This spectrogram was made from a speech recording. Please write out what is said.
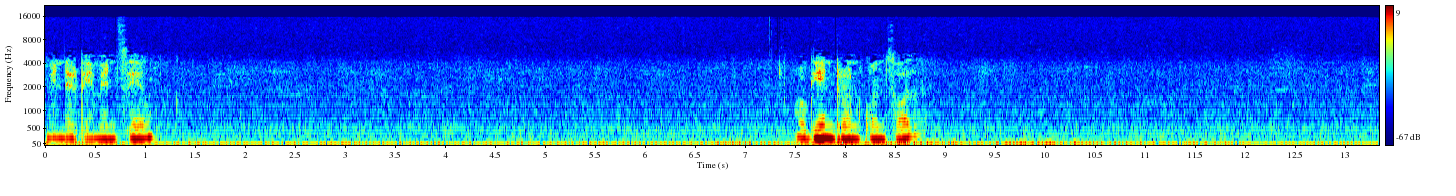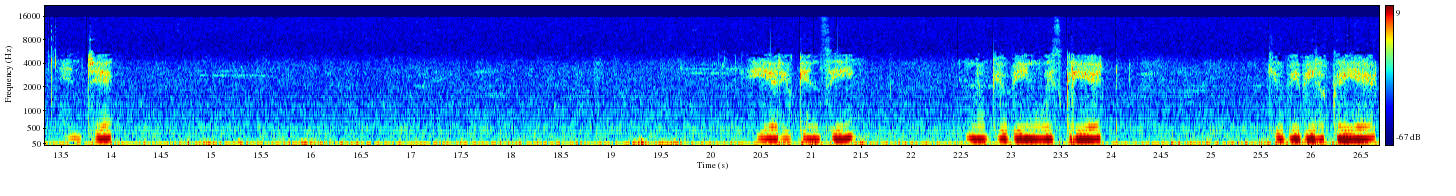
vendor payment save again run console. And check. Here you can see now QB invoice create. QB bill create.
